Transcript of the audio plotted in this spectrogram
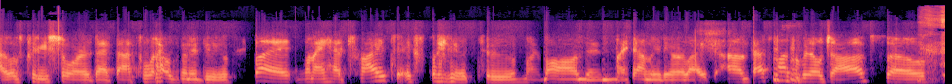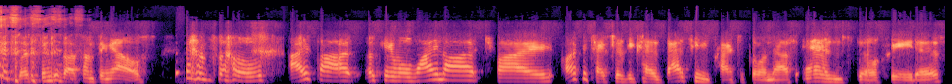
I was pretty sure that that's what I was going to do. But when I had tried to explain it to my mom and my family, they were like, um, that's not a real job. So let's think about something else. And so I thought, okay, well, why not try architecture because that seemed practical enough and still creative.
